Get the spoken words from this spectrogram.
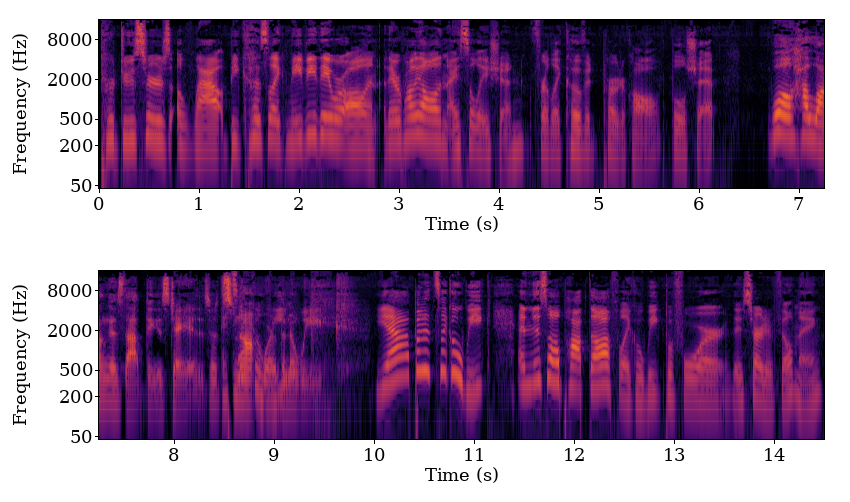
producers allow because like maybe they were all in they were probably all in isolation for like COVID protocol bullshit. Well, how long is that these days? It's, It's not like more than a week. week. Yeah, but it's like a week, and this all popped off like a week before they started filming.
